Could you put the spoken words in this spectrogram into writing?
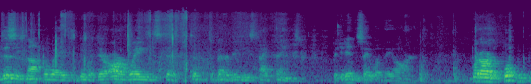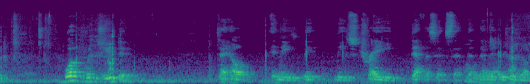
this is not the way to do it. There are ways to, to, to better do these type things, but you didn't say what they are. What are what, what would you do to help in these, these, these trade deficits that, that, that talking about?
